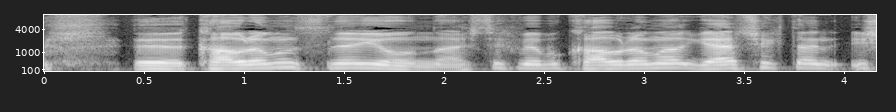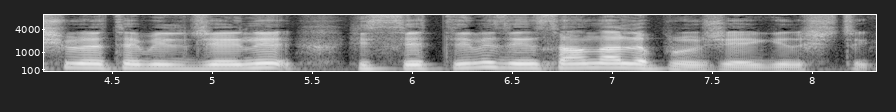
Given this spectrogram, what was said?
e, kavramın üstüne yoğunlaştık ve bu kavrama gerçekten iş üretebileceğini hissettiğimiz insanlarla projeye giriştik.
